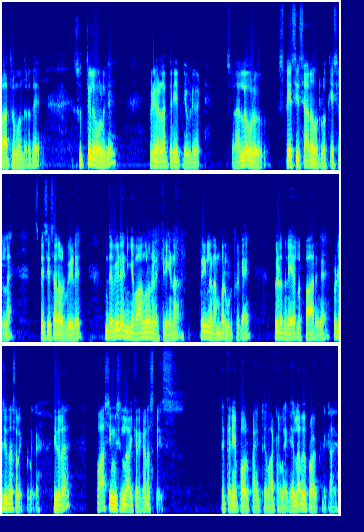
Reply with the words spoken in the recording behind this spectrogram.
பாத்ரூம் வந்துடுது. சுற்றிலும் உங்களுக்கு வீடுகள்லாம் பெரிய பெரிய வீடுகள். ஸோ நல்ல ஒரு ஸ்பேசியஸான ஒரு லொக்கேஷனில் ஸ்பேசியஸான ஒரு வீடு. இந்த வீடை நீங்கள் வாங்கணும்னு நினைக்கிறீங்கன்னா ஸ்க்ரீனில் நம்பர் கொடுத்துருக்கேன். வீடு வந்து நேரில் பாருங்கள் பிடிச்சிருந்தா செலக்ட் பண்ணுங்கள் இதில் வாஷிங் மிஷின்லாம் வைக்கிறதுக்கான ஸ்பேஸ் அதுக்கு தனியாக பவர் பாயிண்ட்டு வாட்டர் லைன் எல்லாமே ப்ரொவைட் பண்ணியிருக்காங்க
